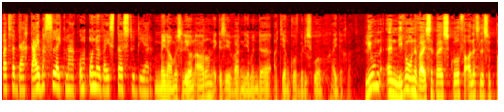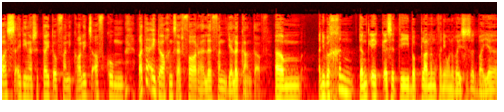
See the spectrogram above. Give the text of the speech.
wat vandag daai besluit maak om onderwys te studeer. My naam is Leon Aron. Ek is die waarnemende adjunkhof by die skool heidaglik. Leon, 'n nuwe onderwyser by 'n skool vir alles hulle sopas uit die universiteit of van die college afkom, watter uitdagings ervaar hulle van julle kant af? Ehm um, In die begin dink ek is dit die beplanning van die onderwysers wat baie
